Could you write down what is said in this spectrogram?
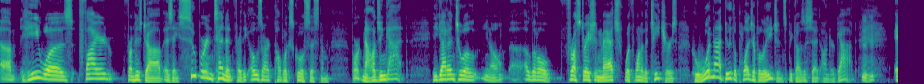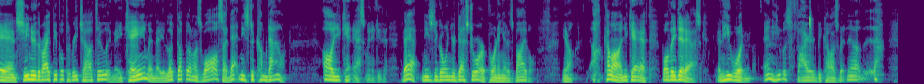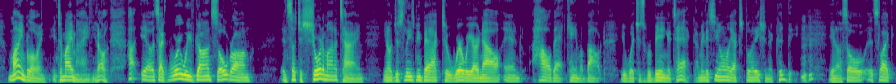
um, he was fired from his job as a superintendent for the Ozark Public School System for acknowledging God. He got into a, you know, a little frustration match with one of the teachers who would not do the Pledge of Allegiance because it said under God. Mm-hmm. And she knew the right people to reach out to, and they came and they looked up on his wall, said, That needs to come down. Oh, you can't ask me to do that. That needs to go in your desk drawer, pointing at his Bible. You know, oh, come on, you can't ask. Well, they did ask, and he wouldn't. And he was fired because of it. You know, mind blowing to my mind. You know, How, you know, it's like where we've gone so wrong in such a short amount of time, you know, just leads me back to where we are now and how that came about, which is we're being attacked. I mean, it's the only explanation it could be. Mm-hmm. You know, so it's like,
